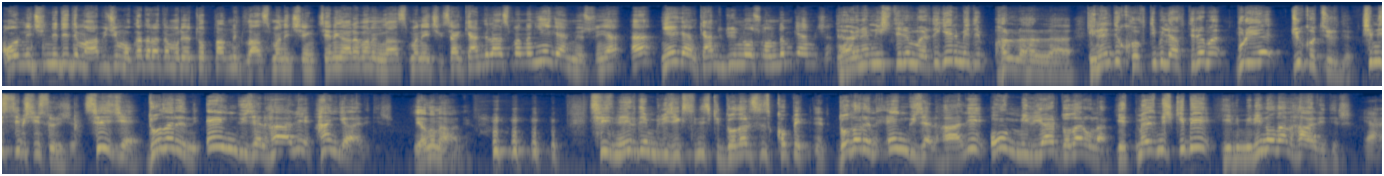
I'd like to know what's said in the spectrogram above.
onun için de dedim abicim o kadar adam oraya toplandık lansman için. Senin arabanın lansmanı için. Sen kendi lansmanına niye gelmiyorsun ya? Ha? Niye gel? Kendi düğünün olsa onda mı gelmeyeceksin? Daha önemli işlerim vardı gelmedim. Allah Allah. Genelde kofti bir laftır ama buraya cuk oturdu. Şimdi size bir şey soracağım. Sizce doların en güzel hali hangi halidir? Yalın hali. Siz nereden bileceksiniz ki dolarsız kopekler? Doların en güzel hali 10 milyar dolar olan. Yetmezmiş gibi Hilmi'nin olan halidir. Ya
